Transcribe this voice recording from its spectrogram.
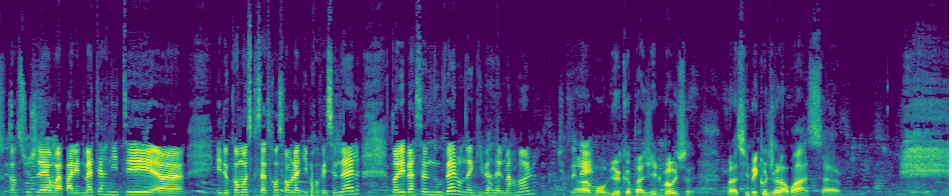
Tout un sujet. On va parler de maternité euh, et de comment est-ce que ça transforme la vie professionnelle. Dans les personnes nouvelles, on a Guy Verdel Marmol, que tu connais. Ah mon vieux copain Gilles Bousse. Voilà, s'il m'écoute, je l'embrasse.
